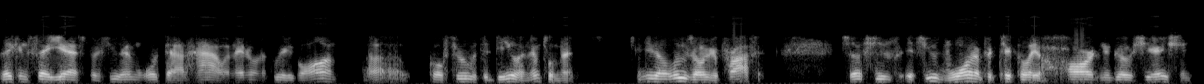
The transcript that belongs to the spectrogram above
they can say yes, but if you haven't worked out how and they don't agree to go on, uh, go through with the deal and implement, and you're going to lose all your profit. So if you've if you've won a particularly hard negotiation,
